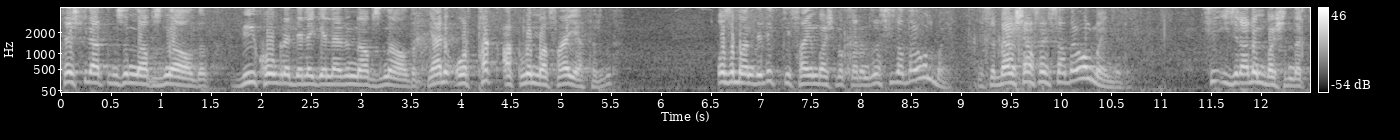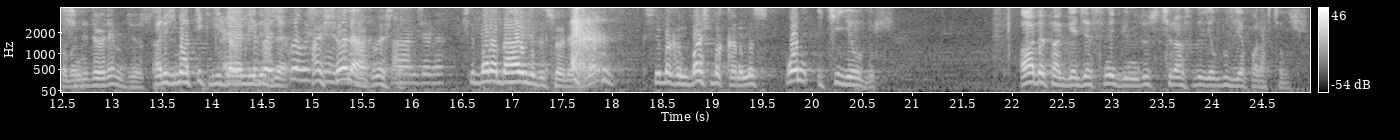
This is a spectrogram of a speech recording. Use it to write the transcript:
Teşkilatımızın nabzını aldık. Büyük kongre delegelerinin nabzını aldık. Yani ortak aklı masaya yatırdık. O zaman dedik ki Sayın Başbakanımıza siz aday olmayın. Mesela ben şahsen siz aday olmayın dedim. Siz icranın başında kalın. Şimdi de öyle mi diyorsun? Karizmatik Evet, liderliğinize. açıklamıştınız Hayır şöyle bunu arkadaşlar. daha önce de. Şimdi bana daha önce de söylediler. Şimdi bakın başbakanımız 12 yıldır adeta gecesini gündüz çırasını yıldız yaparak çalışıyor.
